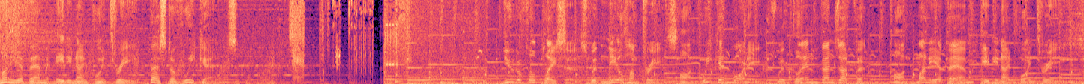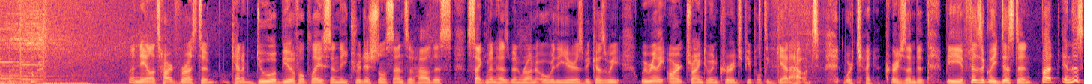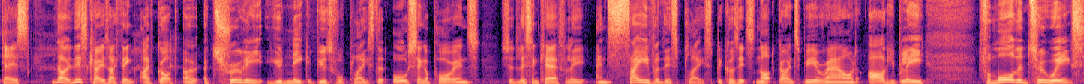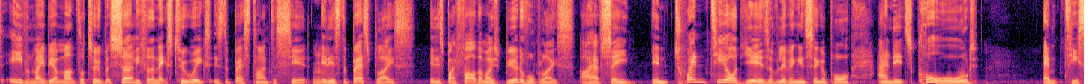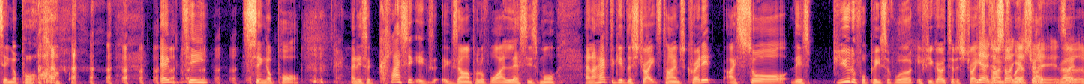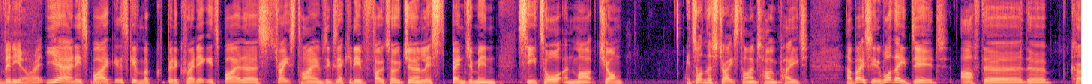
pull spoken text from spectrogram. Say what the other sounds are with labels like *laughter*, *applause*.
Money FM 89.3, best of weekends. Beautiful Places with Neil Humphreys on weekend mornings with Glenn Van Zutphen on Money FM 89.3. Well, Neil, it's hard for us to kind of do a beautiful place in the traditional sense of how this segment has been run over the years because we, we really aren't trying to encourage people to get out. *laughs* We're trying to encourage them to be physically distant. But in this case, No, in this case, I think I've got a, a truly unique, beautiful place that all Singaporeans should listen carefully and savor this place because it's not going to be around, arguably, for more than two weeks, even maybe a month or two, but certainly for the next two weeks is the best time to see it. Mm. It is the best place. It is by far the most beautiful place I have seen in 20 odd years of living in Singapore, and it's called Empty Singapore. *laughs* Empty Singapore. And it's a classic ex- example of why less is more. And I have to give the Straits Times credit. I saw this beautiful piece of work. If you go to the Straits yeah, I Times just saw it website, yesterday. It's right? a, a video, right? Yeah, and it's by let's give him a bit of credit. It's by the Straits Times executive photojournalists Benjamin Seetor and Mark Chong. It's on the Straits Times homepage, and basically what they did after the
